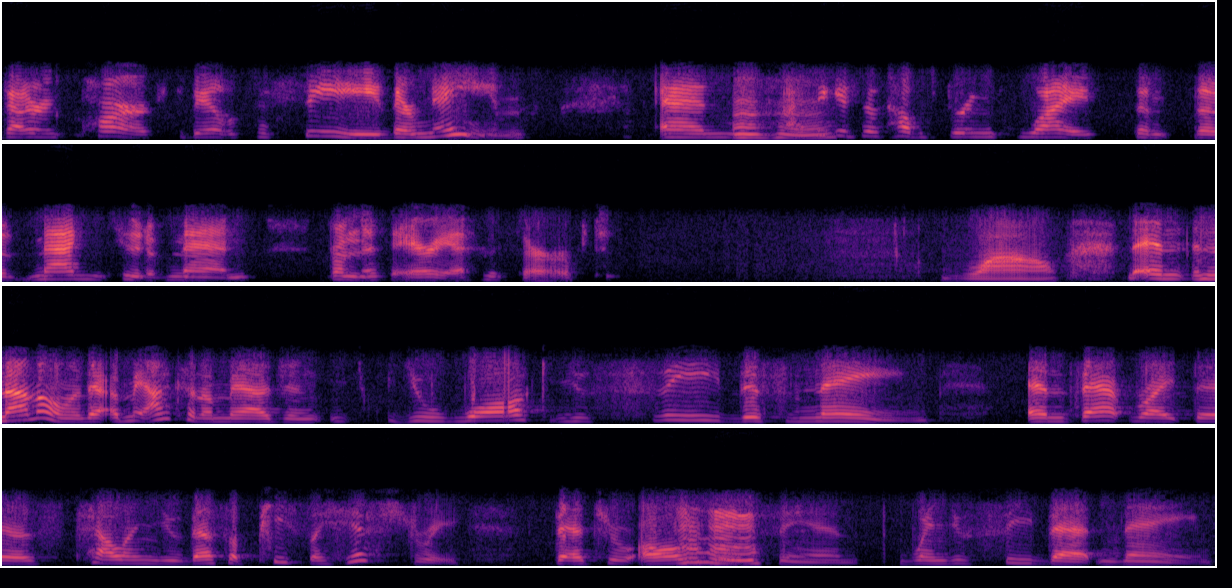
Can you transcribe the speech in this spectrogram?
Veterans Park to be able to see their names and mm-hmm. I think it just helps bring to life the, the magnitude of men from this area who served. Wow. And not only that, I mean, I can imagine you walk, you see this name, and that right there is telling you that's a piece of history that you're also mm-hmm. seeing when you see that name.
